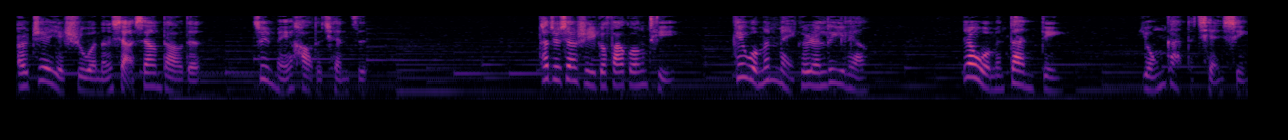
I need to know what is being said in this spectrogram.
而这也是我能想象到的最美好的圈子。它就像是一个发光体，给我们每个人力量，让我们淡定、勇敢的前行。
